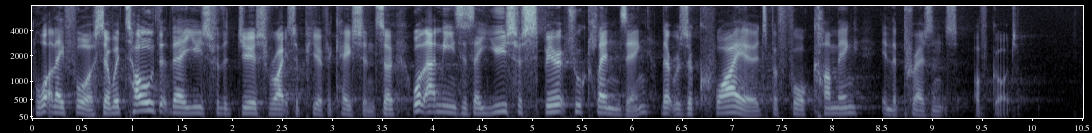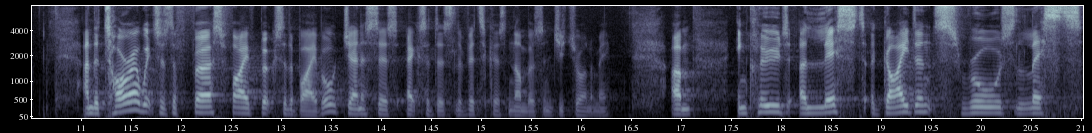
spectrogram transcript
What are they for? So we're told that they're used for the Jewish rites of purification. So what that means is they're used for spiritual cleansing that was acquired before coming in the presence of God. And the Torah, which is the first five books of the Bible Genesis, Exodus, Leviticus, Numbers, and Deuteronomy. Um, include a list, a guidance, rules, lists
